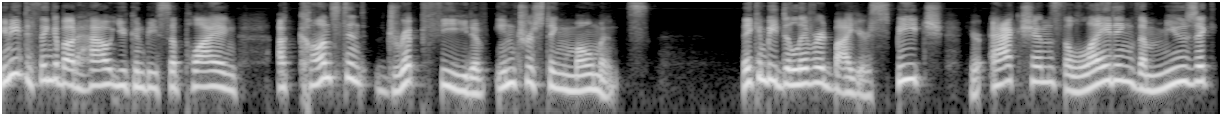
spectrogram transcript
You need to think about how you can be supplying a constant drip feed of interesting moments. They can be delivered by your speech, your actions, the lighting, the music,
